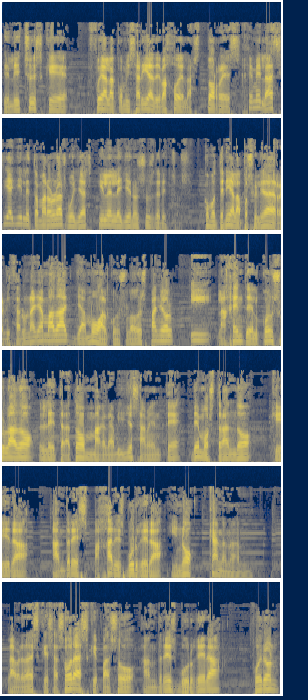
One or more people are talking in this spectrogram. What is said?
El hecho es que fue a la comisaría debajo de las Torres Gemelas y allí le tomaron las huellas y le leyeron sus derechos. Como tenía la posibilidad de realizar una llamada, llamó al consulado español y la gente del consulado le trató maravillosamente demostrando que era Andrés Pajares Burguera y no Cananan. La verdad es que esas horas que pasó Andrés Burguera fueron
